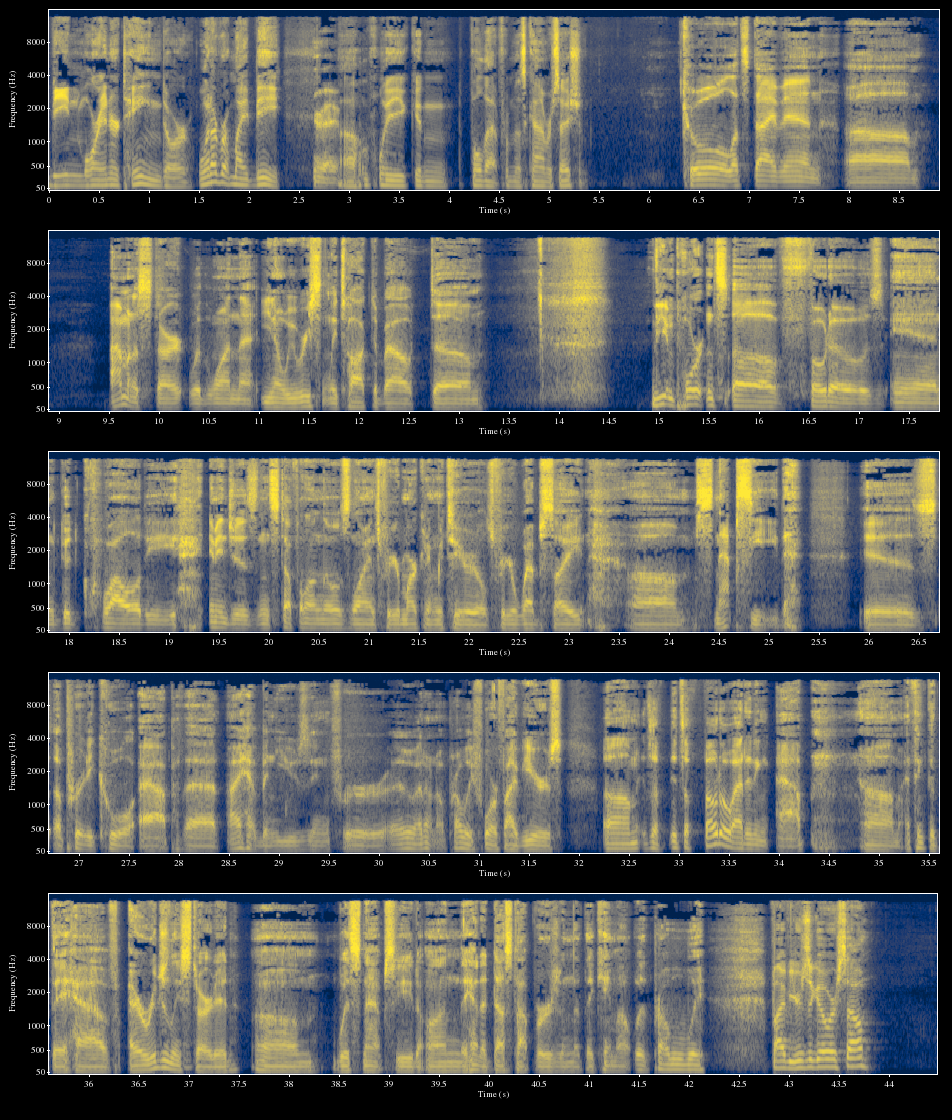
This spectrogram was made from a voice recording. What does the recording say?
being more entertained or whatever it might be. Right. Uh, hopefully you can pull that from this conversation. Cool. Let's dive in. Um, I'm going to start with one that, you know, we recently talked about, um, the importance of photos and good quality images and stuff along those lines for your marketing materials, for your website. Um, Snapseed is a pretty cool app that I have been using for, oh, I don't know, probably four or five years. Um, it's a, it's a photo editing app um, I think that they have. I originally started um, with Snapseed on. They had a desktop version that they came out with probably five years ago or so.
